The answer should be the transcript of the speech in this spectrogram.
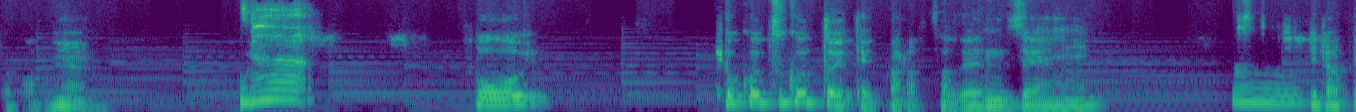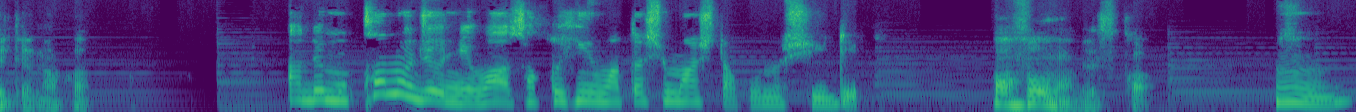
とかね。ね。そう曲作っといてからさ、全然うん。調べてなかっあ、でも彼女には作品渡しました、この CD。た。あ、そうなんですか。うん。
